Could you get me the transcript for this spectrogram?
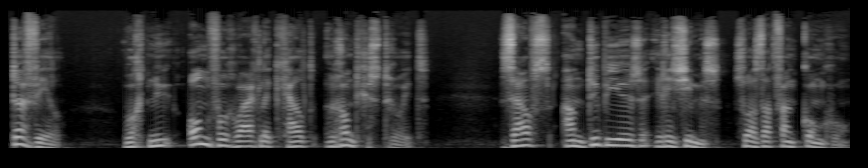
Te veel wordt nu onvoorwaardelijk geld rondgestrooid, zelfs aan dubieuze regimes zoals dat van Congo.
